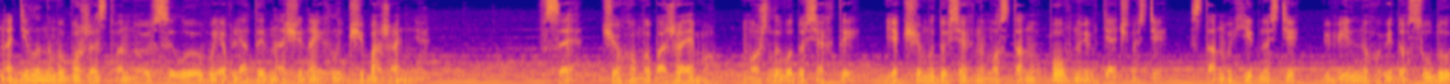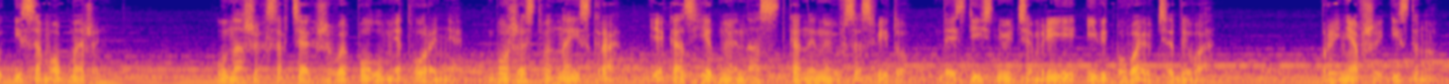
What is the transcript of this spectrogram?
наділеними божественною силою виявляти наші найглибші бажання. Все, чого ми бажаємо, можливо досягти, якщо ми досягнемо стану повної вдячності, стану гідності, вільного від осуду і самообмежень. У наших серцях живе полум'я творення, божественна іскра, яка з'єднує нас з тканиною Всесвіту, де здійснюються мрії і відбуваються дива. Прийнявши істину,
